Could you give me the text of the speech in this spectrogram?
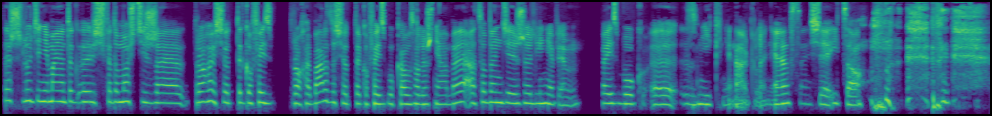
też ludzie nie mają tego świadomości, że trochę się od tego Facebooka, trochę bardzo się od tego Facebooka uzależniamy, a co będzie, jeżeli, nie wiem, Facebook y, zniknie nagle, nie? W sensie i co?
